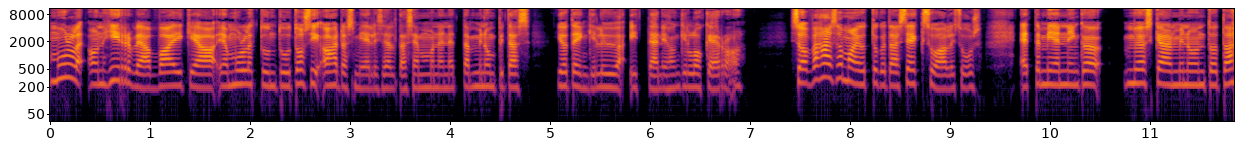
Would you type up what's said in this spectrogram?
mulle on hirveän vaikeaa ja mulle tuntuu tosi ahdasmieliseltä semmoinen, että minun pitäisi jotenkin lyödä itseään johonkin lokeroon. Se on vähän sama juttu kuin tämä seksuaalisuus, että mien niinkö myöskään minun tota,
